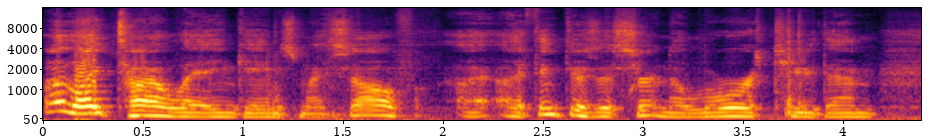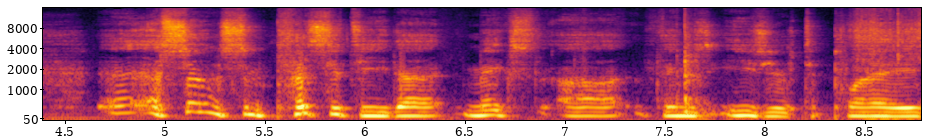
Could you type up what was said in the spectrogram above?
I like tile laying games myself. I, I, think there's a certain allure to them a certain simplicity that makes uh, things easier to play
